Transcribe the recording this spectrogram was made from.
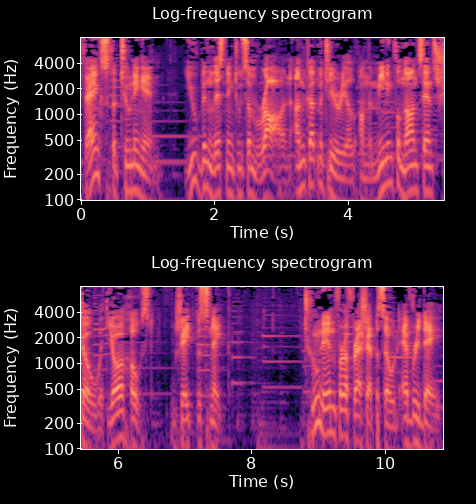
Thanks for tuning in. You've been listening to some raw and uncut material on the Meaningful Nonsense Show with your host, Jake the Snake. Tune in for a fresh episode every day.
